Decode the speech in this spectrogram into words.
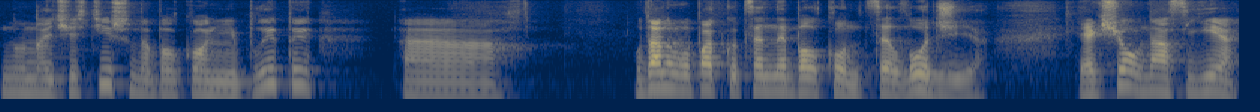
Ну, найчастіше на балконні плити. Е, у даному випадку це не балкон, це лоджія. Якщо в нас є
